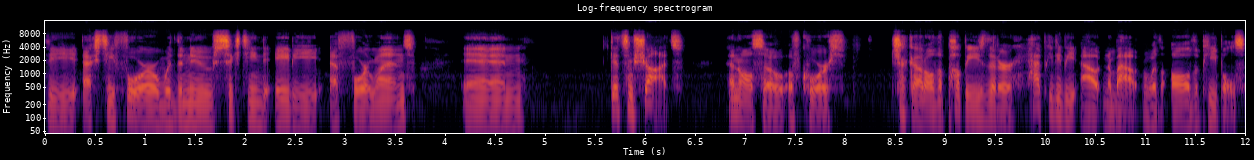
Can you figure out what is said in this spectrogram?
the XT4 with the new 16 to 80 f4 lens and get some shots. And also, of course, check out all the puppies that are happy to be out and about with all the peoples.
